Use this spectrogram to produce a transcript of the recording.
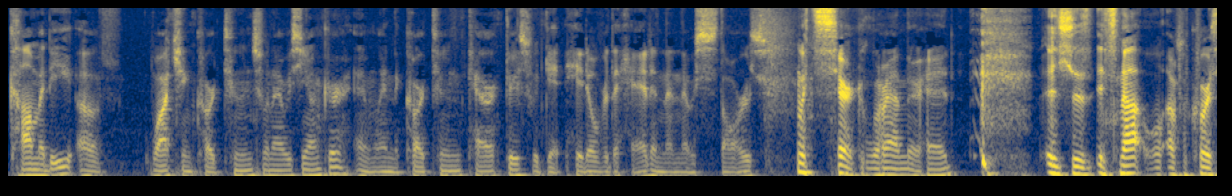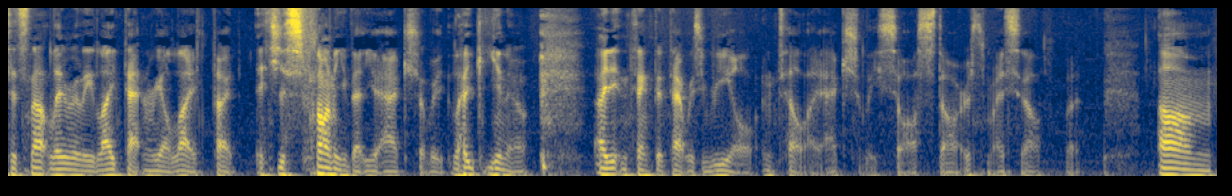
comedy of watching cartoons when I was younger, and when the cartoon characters would get hit over the head, and then those stars would circle around their head it's just it's not of course it's not literally like that in real life but it's just funny that you actually like you know i didn't think that that was real until i actually saw stars myself but um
